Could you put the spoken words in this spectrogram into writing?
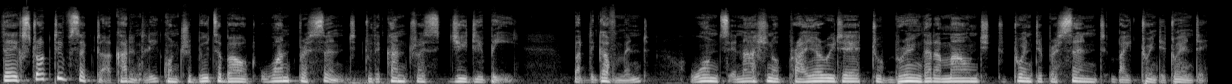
The extractive sector currently contributes about 1% to the country's GDP, but the government wants a national priority to bring that amount to 20% by 2020.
